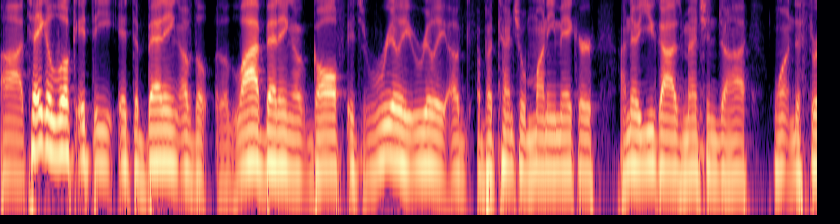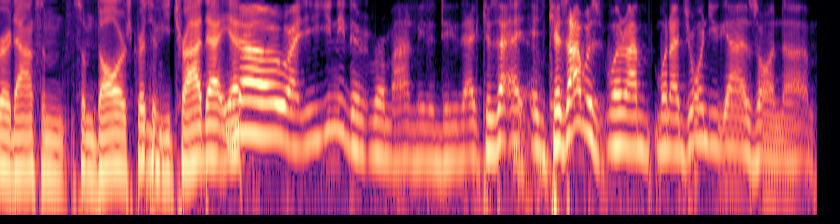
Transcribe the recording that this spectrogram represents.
uh, take a look at the at the betting of the live betting of golf. It's really really a, a potential moneymaker. I know you guys mentioned uh, wanting to throw down some some dollars. Chris, have you tried that yet? No, I- you need to remind me to do that because I because I was when I when I joined you guys on um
